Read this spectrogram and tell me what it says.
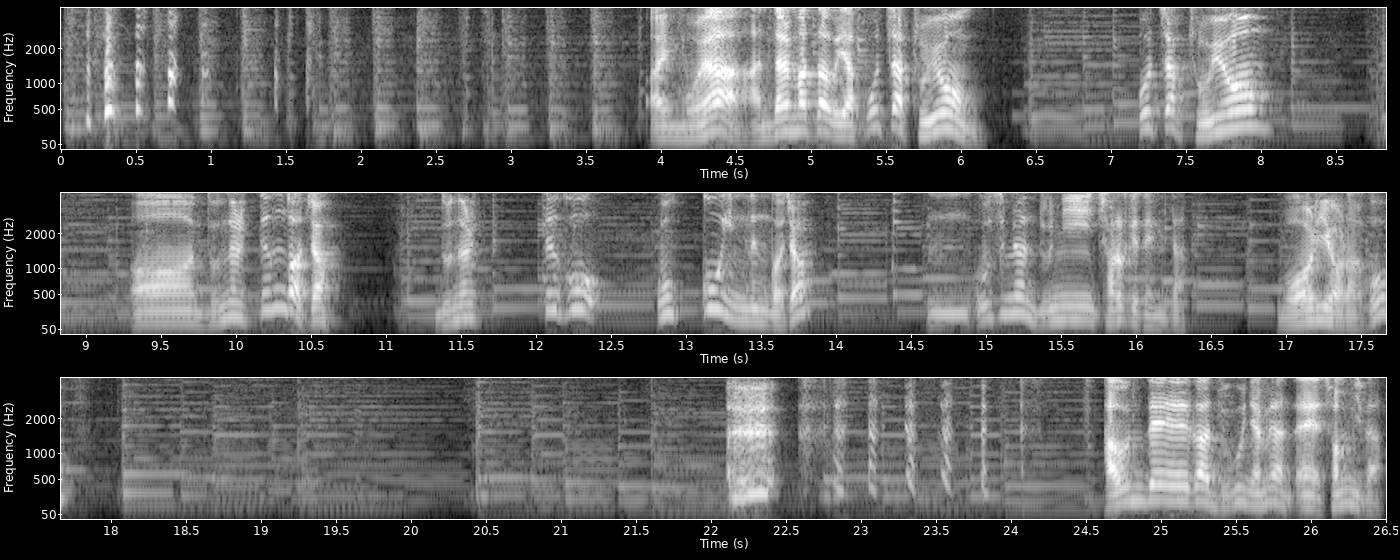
아니 뭐야? 안 닮았다. 야 뽀짝 조용. 뽀짝 조용. 어 눈을 뜬 거죠. 눈을 뜨고 웃고 있는 거죠. 음 웃으면 눈이 저렇게 됩니다. 워리어라고? 가운데가 누구냐면 예 네, 접니다.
